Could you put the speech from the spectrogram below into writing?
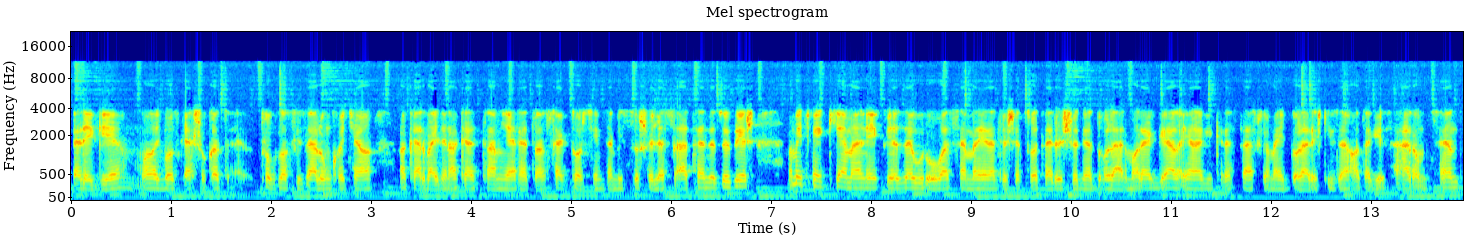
Eléggé nagy mozgásokat prognosztizálunk, hogyha akár Biden, akár Trump nyerhetően szektor szinten biztos, hogy lesz átrendeződés. Amit még kiemelnék, hogy az euróval szemben jelentősen tudott erősödni a dollár ma reggel, a jelenlegi keresztárfolyam 1 dollár és 16,3 cent,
